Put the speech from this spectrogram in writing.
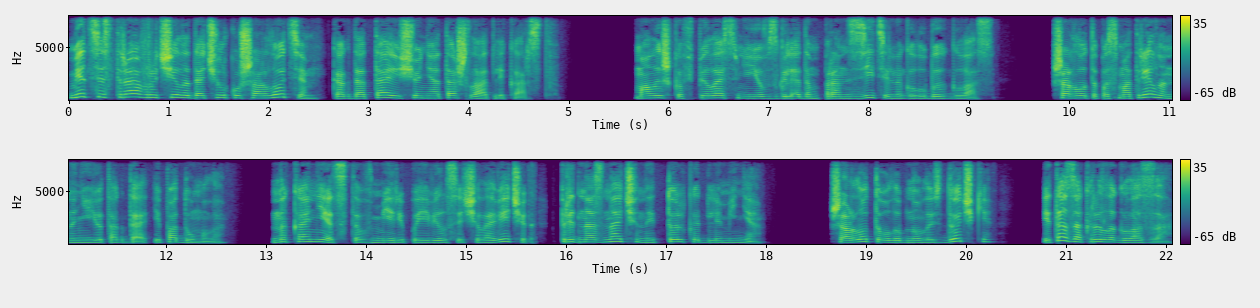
Медсестра вручила дочурку Шарлотте, когда та еще не отошла от лекарств. Малышка впилась в нее взглядом пронзительно голубых глаз. Шарлотта посмотрела на нее тогда и подумала. Наконец-то в мире появился человечек, предназначенный только для меня. Шарлотта улыбнулась дочке, и та закрыла глаза.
